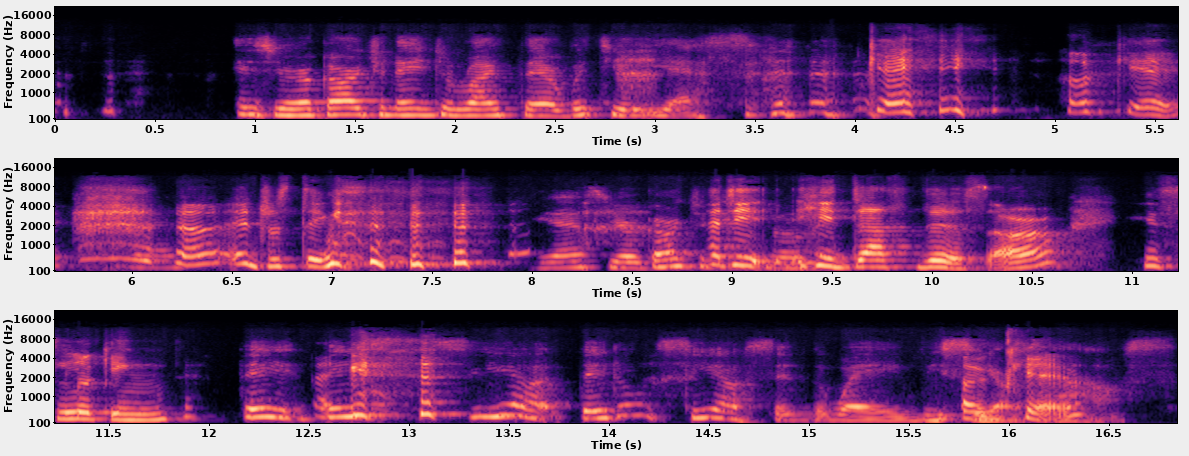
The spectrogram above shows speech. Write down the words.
is your guardian angel right there with you? Yes. okay. Okay. Yes. Uh, interesting. Yes, your guardian. But he, he does this, or he's looking they they see us, they don't see us in the way we see okay. ourselves.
